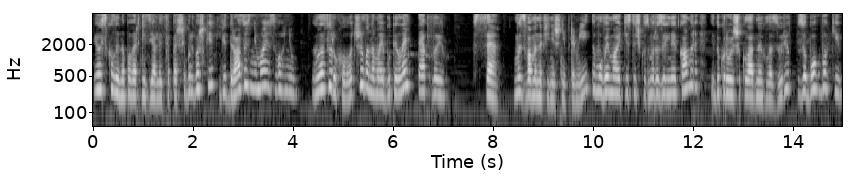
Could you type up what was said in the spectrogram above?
І ось коли на поверхні з'являться перші бульбашки, відразу знімаю з вогню. Глазур охолоджую, вона має бути ледь теплою. Все, ми з вами на фінішній прямій, тому виймаю тістечку з морозильної камери і декорую шоколадною глазур'ю з обох боків.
